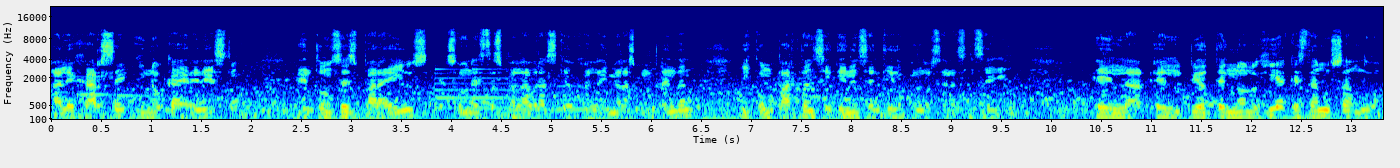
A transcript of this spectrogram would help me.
alejarse y no caer en esto. Entonces, para ellos son estas palabras que ojalá y me las comprendan y compartan si tienen sentido cuando se las enseñe. El, el biotecnología que están usando,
